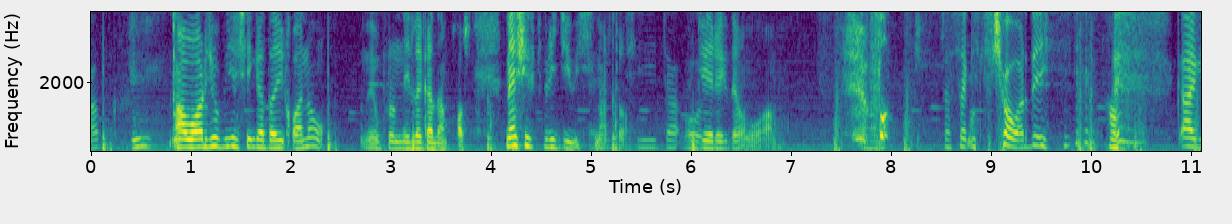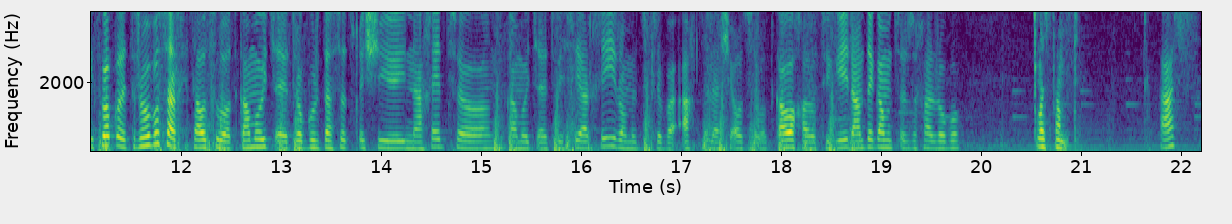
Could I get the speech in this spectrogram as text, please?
აქ. აუ, არჯობია შენ გადაიყვანო? მე უფრო ნელა გადამყავს. მე shift bridge ვის მარტო. ჯერ ეგ დავა. დასაკეთებ ჩავარდი? ხო. კარგით, მოკლედ რობოს არხის აუცილებლად გამოიწერეთ როგორც დასაწყისში ნახეთ, გამოიწერეთ ვისი არხი, რომელიც იქნება აღწერაში აუცილებლად. გავახალოთ იგი, რამდენ გამოწერზე ხარ რობო? 113. 100?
